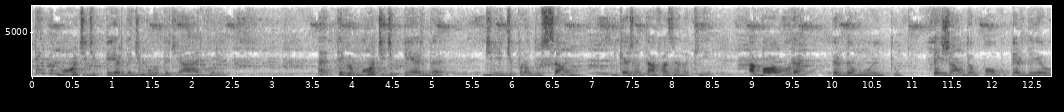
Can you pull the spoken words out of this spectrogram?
Teve um monte de perda de muda de árvore, né? teve um monte de perda de, de produção do que a gente estava fazendo aqui. Abóbora perdeu muito, feijão deu pouco, perdeu,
